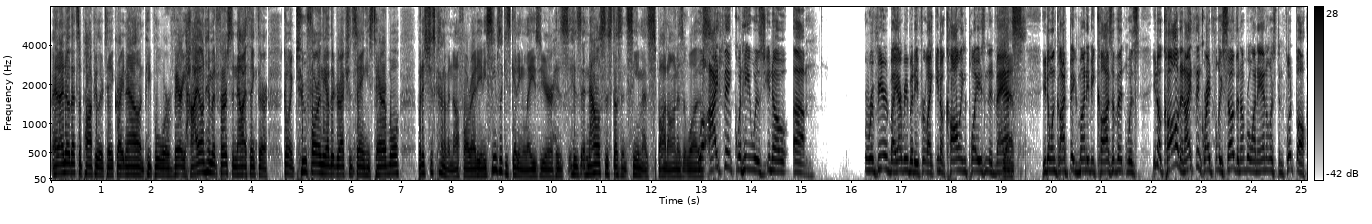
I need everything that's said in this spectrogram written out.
And I know that's a popular take right now, and people were very high on him at first, and now I think they're going too far in the other direction saying he's terrible. But it's just kind of enough already, and he seems like he's getting lazier. His his analysis doesn't seem as spot on as it was. Well, I think when he was, you know, um, revered by everybody for like, you know, calling plays in advance, you know, and got big money because of it was, you know, called. And I think rightfully so, the number one analyst in football.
